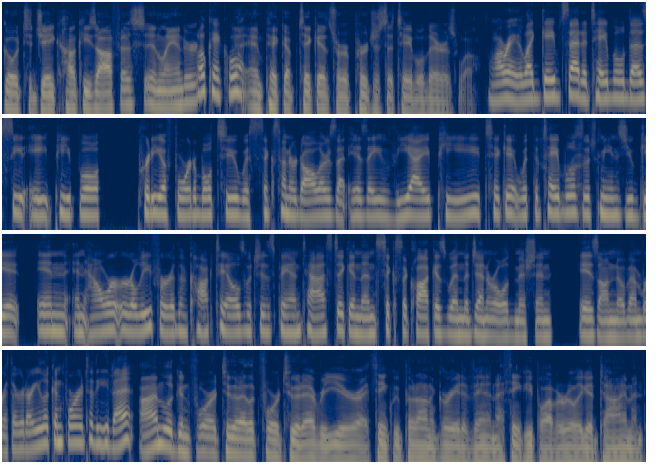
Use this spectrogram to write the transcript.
go to Jake Hunky's office in Lander. Okay, cool. And pick up tickets or purchase a table there as well. All right. Like Gabe said, a table does seat eight people. Pretty affordable too, with six hundred dollars. That is a VIP ticket with the tables, which means you get in an hour early for the cocktails, which is fantastic. And then six o'clock is when the general admission is on November 3rd. Are you looking forward to the event? I'm looking forward to it. I look forward to it every year. I think we put on a great event. I think people have a really good time. And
